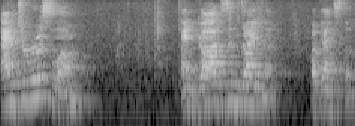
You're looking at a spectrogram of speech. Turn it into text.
and Jerusalem and God's indictment against them.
